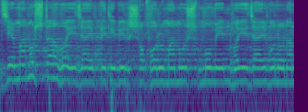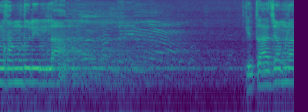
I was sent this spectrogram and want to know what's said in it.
যে মানুষটা হয়ে যায় পৃথিবীর সফল মানুষ, মোমেন হয়ে যায় বলুন আলহামদুলিল্লাহ। কিন্তু আজ আমরা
